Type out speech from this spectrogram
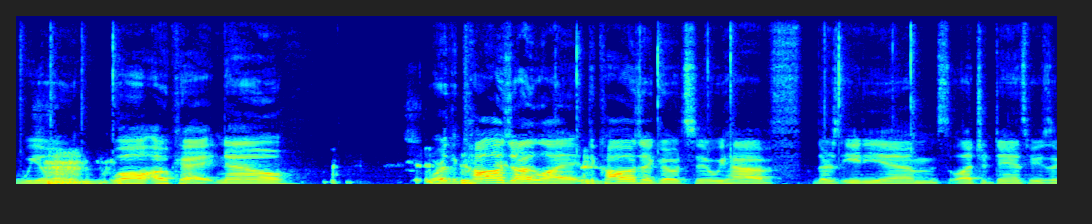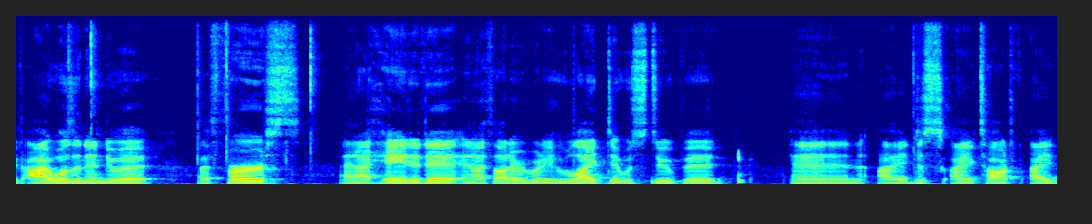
Wheeler. Well, okay. Now, where the college I like, the college I go to, we have there's EDM, it's electric dance music. I wasn't into it at first, and I hated it, and I thought everybody who liked it was stupid. And I just, I talked, I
